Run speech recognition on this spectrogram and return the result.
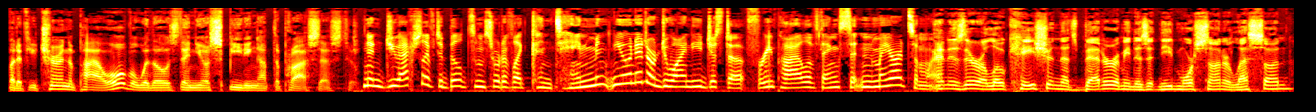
But if you turn the pile over with those, then you're speeding up the process too. Now, do you actually have to build some sort of like containment unit, or do I need just a free pile of things sitting in my yard somewhere? And is there a location that's better? I mean, does it need more sun or less sun?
